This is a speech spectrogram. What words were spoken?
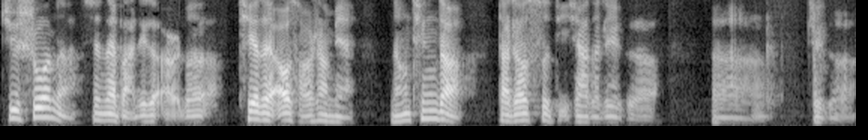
据说呢，现在把这个耳朵贴在凹槽上面，能听到大昭寺底下的这个呃这个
